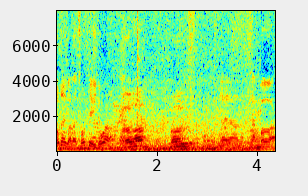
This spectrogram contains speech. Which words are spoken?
sốt này gọi là sốt gì chú ạ? Bơ bơ. Đây là làm bơ ạ.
